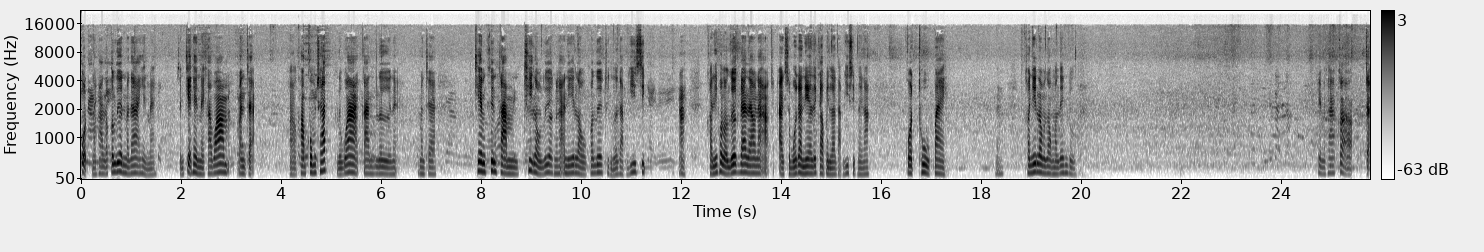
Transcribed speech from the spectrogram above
กดนะคะ แล้วก็เลื่อนมาได้เห็นไหม สังเกตเห็นไหมคะว่ามันจะความคมชัดหรือว่าการเลอเนี่ยมันจะเข้มขึ้นตามที่เราเลือกนะคะ อันนี้เราก็เลือกถึงระดับ 20 อะ คราวนี้พอเราเลือกได้แล้วนะอะสมมติอันนี้เล็กเอาเป็นระดับ 20 เลยนะ กดถูกไปนะ คราวนี้เราลองมาเล่นดู ห็นไหมคะ ก็จะ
